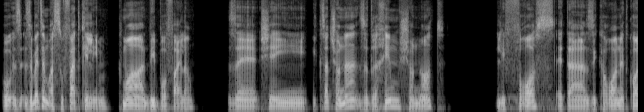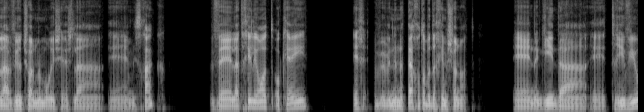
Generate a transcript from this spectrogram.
הוא, זה, זה בעצם אסופת כלים, כמו ה-the profiler, זה שהיא היא קצת שונה, זה דרכים שונות לפרוס את הזיכרון, את כל ה-virtual memory שיש למשחק, ולהתחיל לראות, אוקיי, איך, ולנתח אותו בדרכים שונות. אה, נגיד ה-Triview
